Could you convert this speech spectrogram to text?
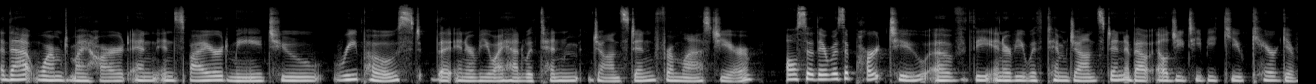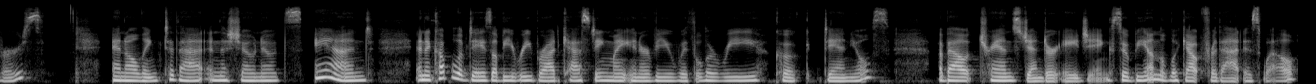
That warmed my heart and inspired me to repost the interview I had with Tim Johnston from last year. Also, there was a part two of the interview with Tim Johnston about LGBTQ caregivers. And I'll link to that in the show notes. And in a couple of days, I'll be rebroadcasting my interview with Loree Cook Daniels about transgender aging. So be on the lookout for that as well.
